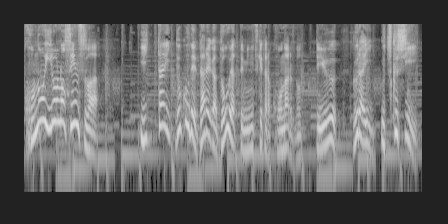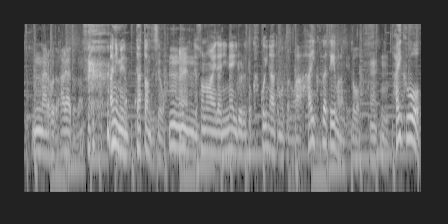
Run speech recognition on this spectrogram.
この色のセンスは一体どこで誰がどうやって身につけたらこうなるのっていうぐらい美しいなるほど。ありがとうございます。アニメだったんですよ。うん、でその間にねいろいろとかっこいいなと思ったのが俳句がテーマなんだけど、うん、うん、俳句を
